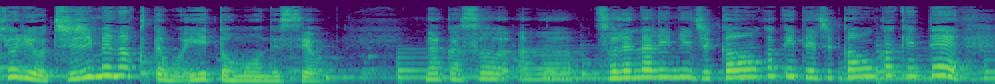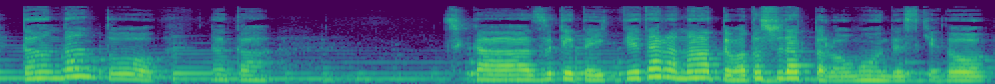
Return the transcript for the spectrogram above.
距離を縮めなくてもいいと思うんですよ。なんかそあのそれなりに時間をかけて時間をかけてだんだんとなんか近づけていってたらなって私だったら思うんですけど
